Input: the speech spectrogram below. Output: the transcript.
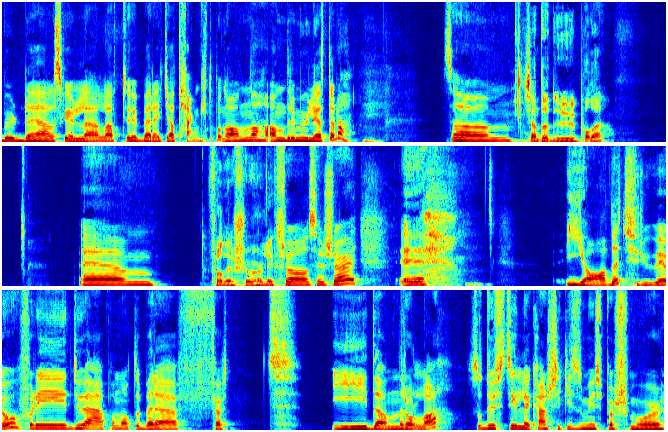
burde eller skulle, eller at du bare ikke har tenkt på noen andre muligheter. da. Så, Kjente du på det? Um, fra deg sjøl, liksom? Fra seg sjøl? Uh, ja, det tror jeg jo. Fordi du er på en måte bare født i den rolla. Så du stiller kanskje ikke så mye spørsmål.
